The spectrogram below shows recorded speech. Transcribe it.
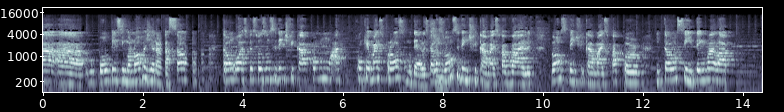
a, o Paul tem assim, uma nova geração, então as pessoas vão se identificar com, a, com o que é mais próximo delas. Então elas vão se identificar mais com a Violet, vão se identificar mais com a Pearl. Então, assim, tem uma lá.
